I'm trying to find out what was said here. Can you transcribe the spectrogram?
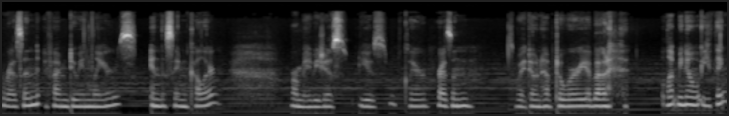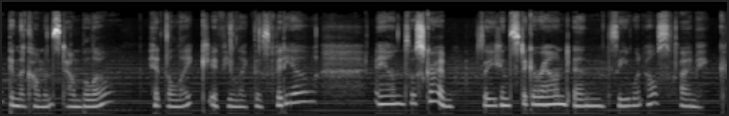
resin if I'm doing layers in the same color, or maybe just use clear resin so I don't have to worry about it. Let me know what you think in the comments down below. hit the like if you like this video, and subscribe so you can stick around and see what else I make.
